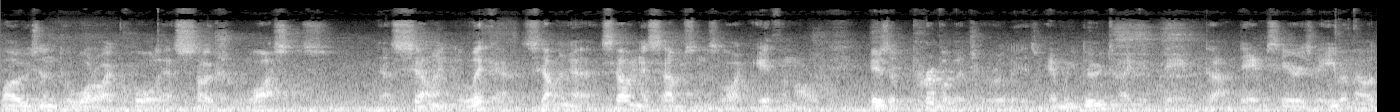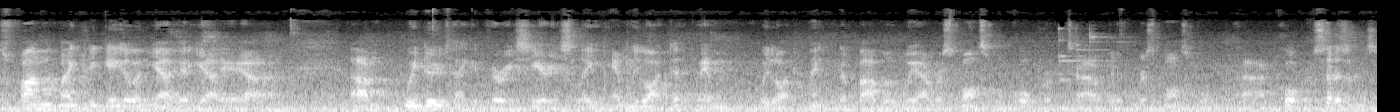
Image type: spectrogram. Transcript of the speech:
flows into what I call our social license. Selling liquor, selling a selling a substance like ethanol, is a privilege. It really is, and we do take it damn damn seriously. Even though it's fun, it makes you giggle and yada yada yada. Um, we do take it very seriously, and we like to and we like to think that above all we are responsible corporate uh, responsible uh, corporate citizens.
